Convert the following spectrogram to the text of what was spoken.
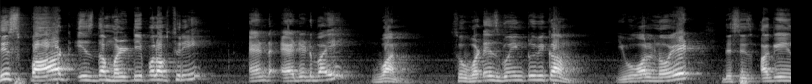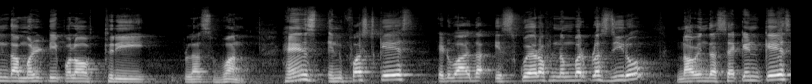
This part is the multiple of 3 and added by 1. So, what is going to become? You all know it. This is again the multiple of 3 plus 1. Hence, in first case, it was the square of number plus 0. Now, in the second case,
